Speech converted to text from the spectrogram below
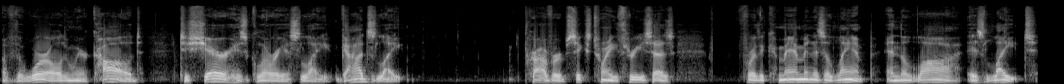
of the world, and we are called to share His glorious light, God's light. Proverbs six twenty three says, For the commandment is a lamp, and the law is light,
